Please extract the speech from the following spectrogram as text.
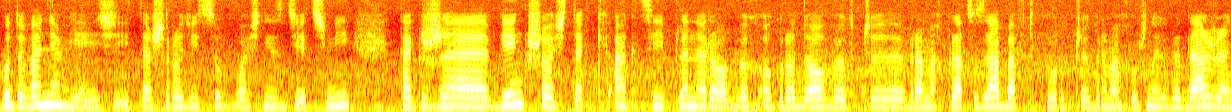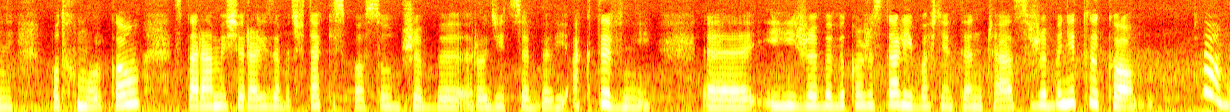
budowania więzi, też rodziców właśnie z dziećmi. Także większość takich akcji plenerowych, ogrodowych, czy w ramach placu zabaw twórczych, w ramach różnych wydarzeń pod chmurką, staramy się realizować w taki sposób, żeby rodzice byli aktywni yy, i żeby wykorzystali właśnie ten czas, żeby nie tylko no,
